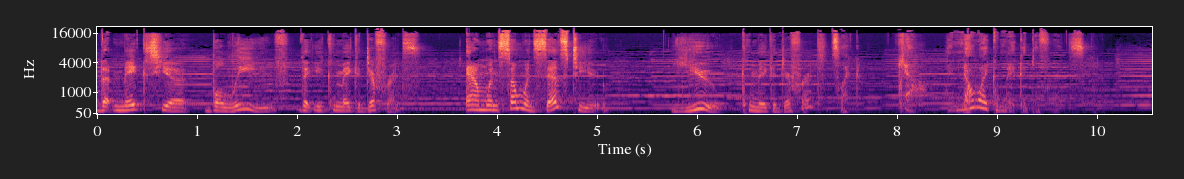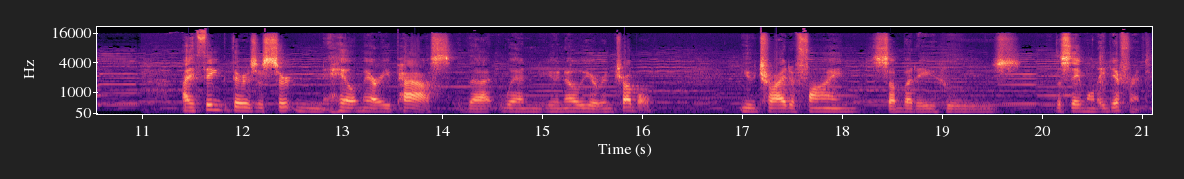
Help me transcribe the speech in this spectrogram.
that makes you believe that you can make a difference. And when someone says to you, you can make a difference, it's like, yeah, I know I can make a difference. I think there's a certain Hail Mary pass that when you know you're in trouble, you try to find somebody who's the same, only different,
